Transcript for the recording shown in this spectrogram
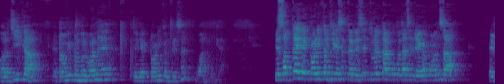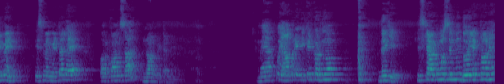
और जी का एटॉमिक नंबर वन है तो इलेक्ट्रॉनिक कन्फेशन वन हो गया। ये सबका इलेक्ट्रॉनिक कन्फिगरेशन करने से तुरंत आपको पता चल जाएगा कौन सा एलिमेंट इसमें मेटल है और कौन सा नॉन मेटल है। मैं आपको यहाँ पर इंडिकेट कर दूँगा देखिए, इसके आउटमोस्ट सेल में दो इलेक्ट्रॉन है।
